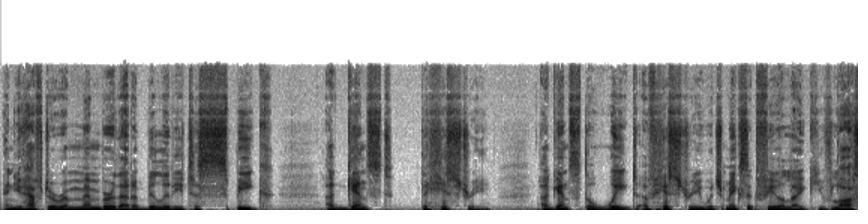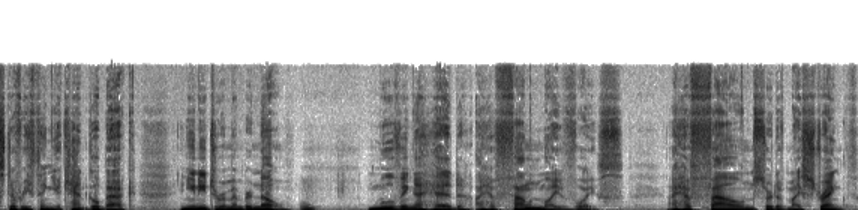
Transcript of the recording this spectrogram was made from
and you have to remember that ability to speak against the history against the weight of history, which makes it feel like you've lost everything, you can't go back. And you need to remember no. Moving ahead, I have found my voice. I have found sort of my strength.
